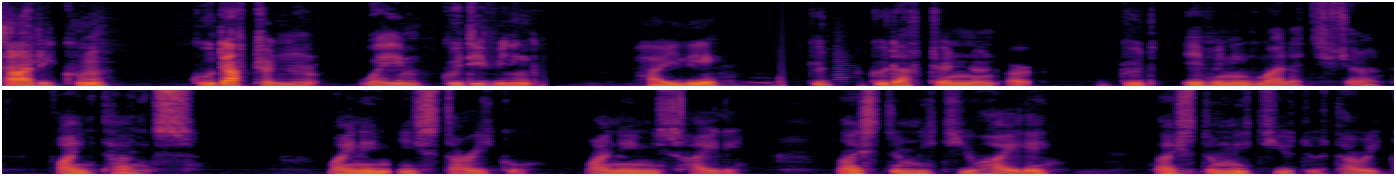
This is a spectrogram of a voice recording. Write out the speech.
ታሪኩ good afternoon ወይም good evening፣ ሀይሌ good afternoon or good evening ማለት ይችላል። fine thanks my name is ታሪኩ my name is ሀይሌ nice to meet you ሀይሌ nice to meet you too ታሪኩ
